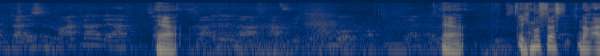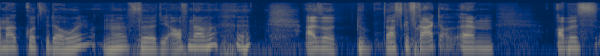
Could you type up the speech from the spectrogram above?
und da ist ein Makler, der hat seine Ja. Seite nach Haftpflicht in Hamburg optimiert. Also ja. Ich muss das noch einmal kurz wiederholen ne, für die Aufnahme. Also, du hast gefragt, ob, ähm, ob es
